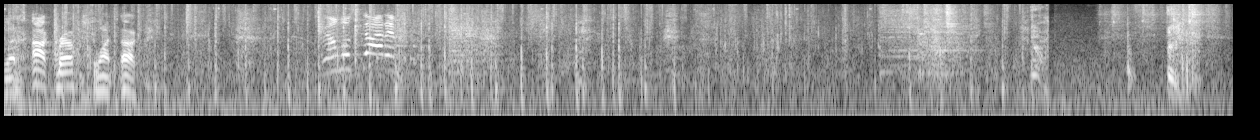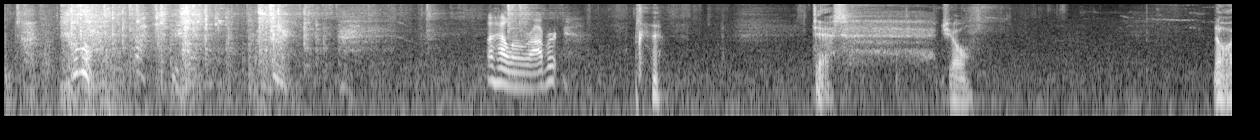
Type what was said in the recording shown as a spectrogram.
want to talk, bro? You want to talk? We almost got him! Well, hello, Robert. Tess. Joel. No hard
